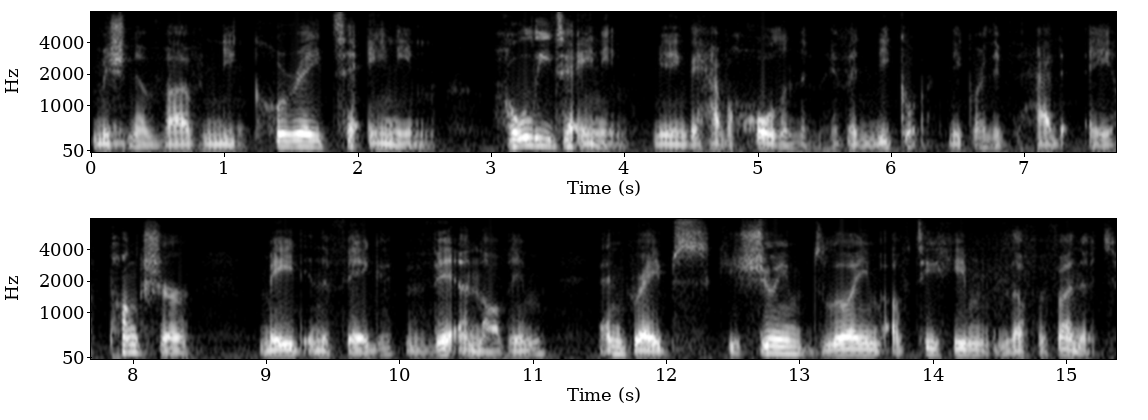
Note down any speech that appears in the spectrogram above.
Mishnah Vav Nikure Te'enim. Holey Te'enim, meaning they have a hole in them. They have a Nikur. Nikur, they've had a puncture made in the fig, Ve'anovim, and grapes, Kishuim, Dloim, Avtichim, Lafafanut.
